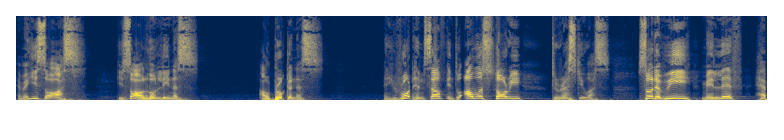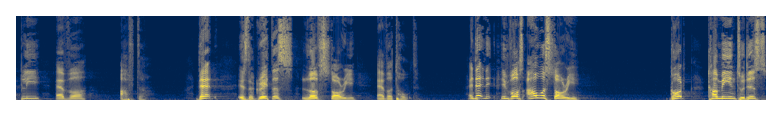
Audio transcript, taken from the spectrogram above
and when He saw us, He saw our loneliness, our brokenness, and He wrote Himself into our story to rescue us, so that we may live happily ever after. That is the greatest love story ever told. And that involves our story. God coming into this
